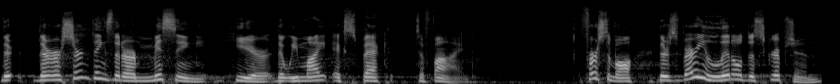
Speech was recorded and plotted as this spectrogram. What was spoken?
There, there are certain things that are missing here that we might expect to find. First of all, there's very little description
